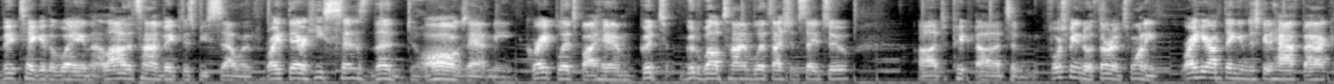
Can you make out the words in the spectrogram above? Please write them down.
Vick taketh away, and a lot of the time Vick just be selling. Right there, he sends the dogs at me. Great blitz by him. Good, good, well-timed blitz, I should say too. Uh, to pick, uh, to force me into a third and 20. Right here, I'm thinking just get half back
